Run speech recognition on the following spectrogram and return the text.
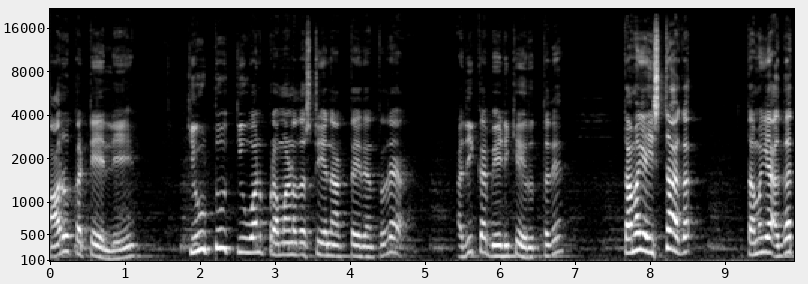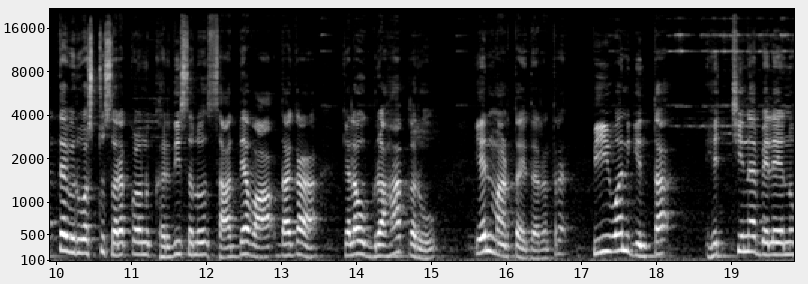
ಮಾರುಕಟ್ಟೆಯಲ್ಲಿ ಕ್ಯೂ ಟು ಕ್ಯೂ ಒನ್ ಪ್ರಮಾಣದಷ್ಟು ಏನಾಗ್ತಾ ಇದೆ ಅಂತಂದರೆ ಅಧಿಕ ಬೇಡಿಕೆ ಇರುತ್ತದೆ. ತಮಗೆ ಇಷ್ಟ ಅಗ ತಮಗೆ ಅಗತ್ಯವಿರುವಷ್ಟು ಸರಕುಗಳನ್ನು ಖರೀದಿಸಲು ಸಾಧ್ಯವಾದಾಗ ಕೆಲವು ಗ್ರಾಹಕರು ಏನು ಮಾಡ್ತಾ ಇದ್ದಾರೆ ಅಂದರೆ ಪಿ ಒನ್ಗಿಂತ ಹೆಚ್ಚಿನ ಬೆಲೆಯನ್ನು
